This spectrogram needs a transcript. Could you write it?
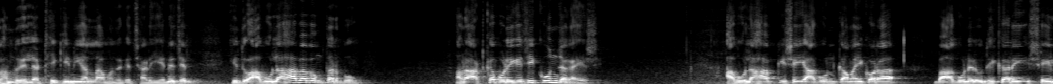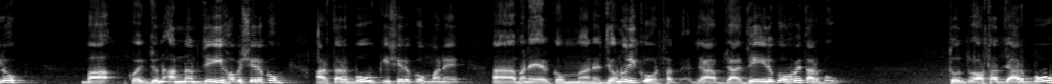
আলহামদুলিল্লাহ ঠিকইনি আল্লাহ আমাদেরকে ছাড়িয়ে এনেছেন। কিন্তু আবুল আহাব এবং তার বউ, আমরা আটকা পড়ে গেছি কোন জায়গায় এসে? আবুল আহাব কি সেই আগুন কামাই করা বা আগুনের অধিকারী সেই লোক? বা কয়েকজন আন্নার যেই হবে সেরকম? আর তার বউ কি সেরকম মানে মানে এরকম মানে জনৈক, অর্থাৎ যা যা যে এরকম হবে তার বউ? তো অর্থাৎ যার বউ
